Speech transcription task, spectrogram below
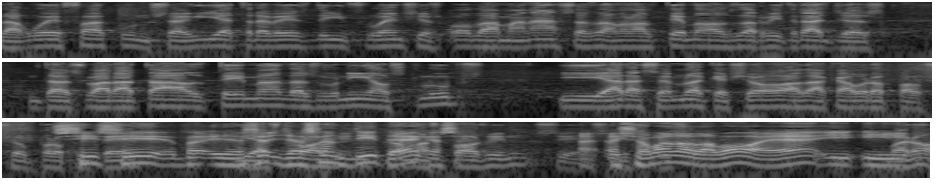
la UEFA aconseguia a través d'influències o d'amenaces amb el tema dels arbitratges desbaratar el tema, desunir els clubs i ara sembla que això ha de caure pel seu propi Sí, pes. sí, va- ja, ja, he posin sentit, eh? es Que posin, sí, sí, això sí, va de sí. debò, eh? I, i, Bueno,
